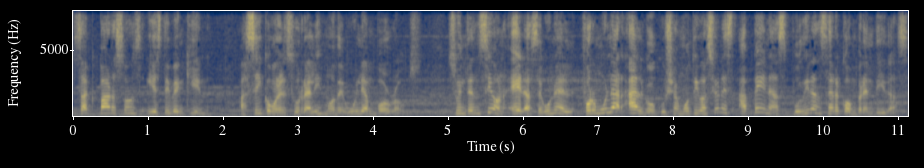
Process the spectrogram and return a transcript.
Zack Parsons y Stephen King, así como en el surrealismo de William Burroughs. Su intención era, según él, formular algo cuyas motivaciones apenas pudieran ser comprendidas.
